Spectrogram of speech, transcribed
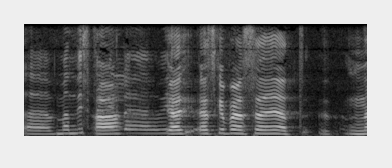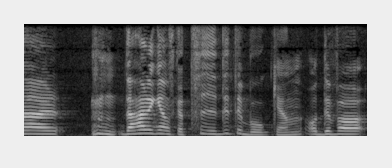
Eh, men hvis du Ja, vil eh, jag, jag ska bara säga att när, det här är ganska tidigt i boken och det var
